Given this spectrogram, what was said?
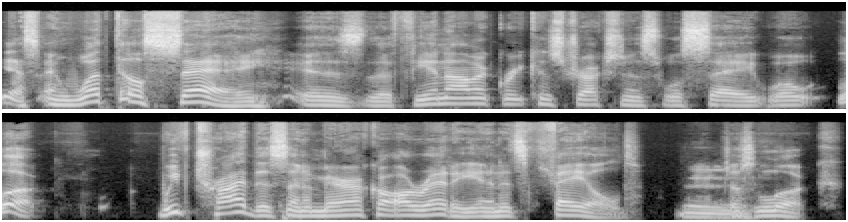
Yes. And what they'll say is the theonomic reconstructionists will say, well, look, we've tried this in America already and it's failed. Mm. Just look.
